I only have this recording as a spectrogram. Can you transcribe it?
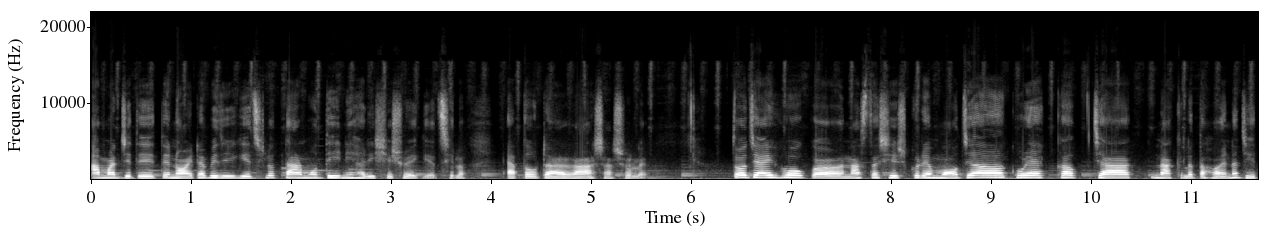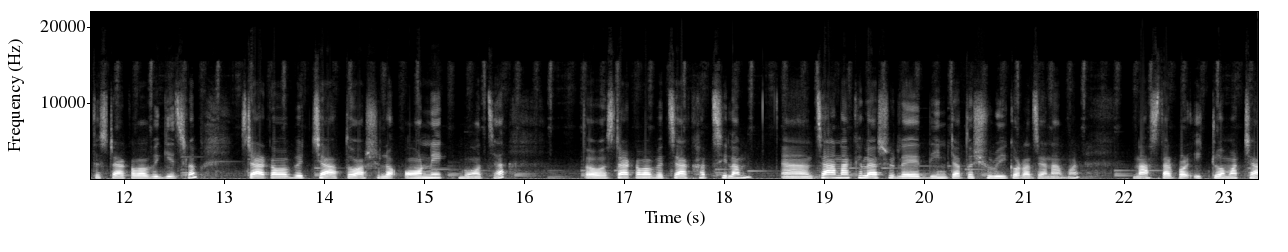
আমার যেতে যেতে নয়টা বেজে গিয়েছিল, তার মধ্যেই নিহারি শেষ হয়ে গিয়েছিল। এতটা রাশ আসলে। তো যাই হোক নাস্তা শেষ করে মজা করে এক কাপ চা না খেলে তো হয় না, যেহেতু স্টার কাবাবে গিয়েছিলাম। স্টার কাবাবের চা তো আসলে অনেক মজা। তো স্টার কাবাবের চা খাচ্ছিলাম। চা না খেলে আসলে দিনটা তো শুরুই করা যায় না আমার। নাস্তার পর একটু আমার চা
